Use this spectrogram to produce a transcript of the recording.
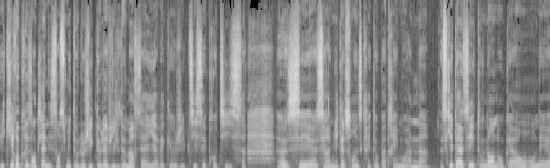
et qui représentent la naissance mythologique de la ville de Marseille avec euh, Gyptis et Protis. Ces céramiques elles sont inscrites au patrimoine. Ce qui était assez étonnant donc on est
